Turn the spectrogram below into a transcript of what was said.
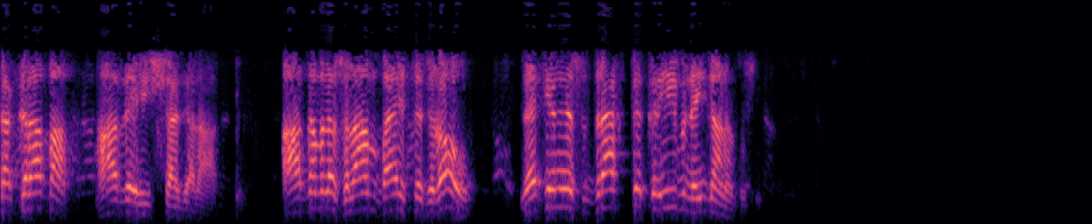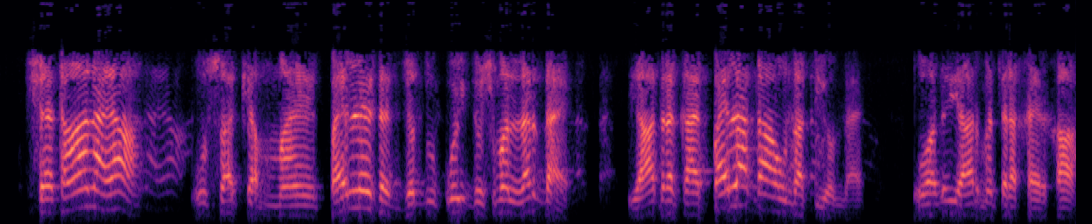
تقربا آدھے حصہ جرا آدم علیہ السلام باعث رہو لیکن اس درخت کے قریب نہیں جانا تھی شیطان آیا، اس آخیا میں پہلے سے جدو کوئی دشمن لڑتا ہے یاد رکھا ہے، پہلا دا ہوں کی ہوں وہ آدھے، یار میں تیرا خیر خواہ۔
